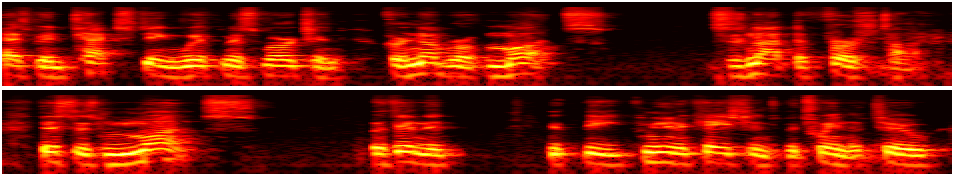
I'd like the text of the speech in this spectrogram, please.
has been texting with Ms. Merchant for a number of months. This is not the first time. This is months within the, the communications between the two.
